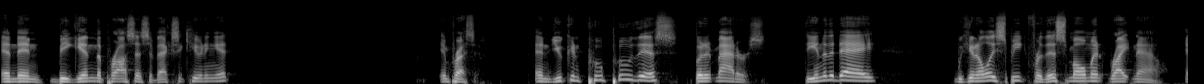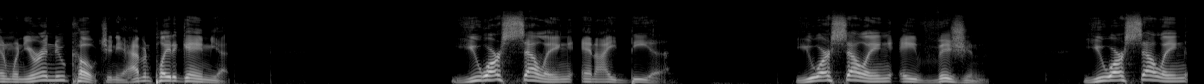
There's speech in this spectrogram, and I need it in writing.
and then begin the process of executing it, impressive. And you can poo poo this, but it matters. At the end of the day, we can only speak for this moment right now. And when you're a new coach and you haven't played a game yet, you are selling an idea. You are selling a vision. You are selling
